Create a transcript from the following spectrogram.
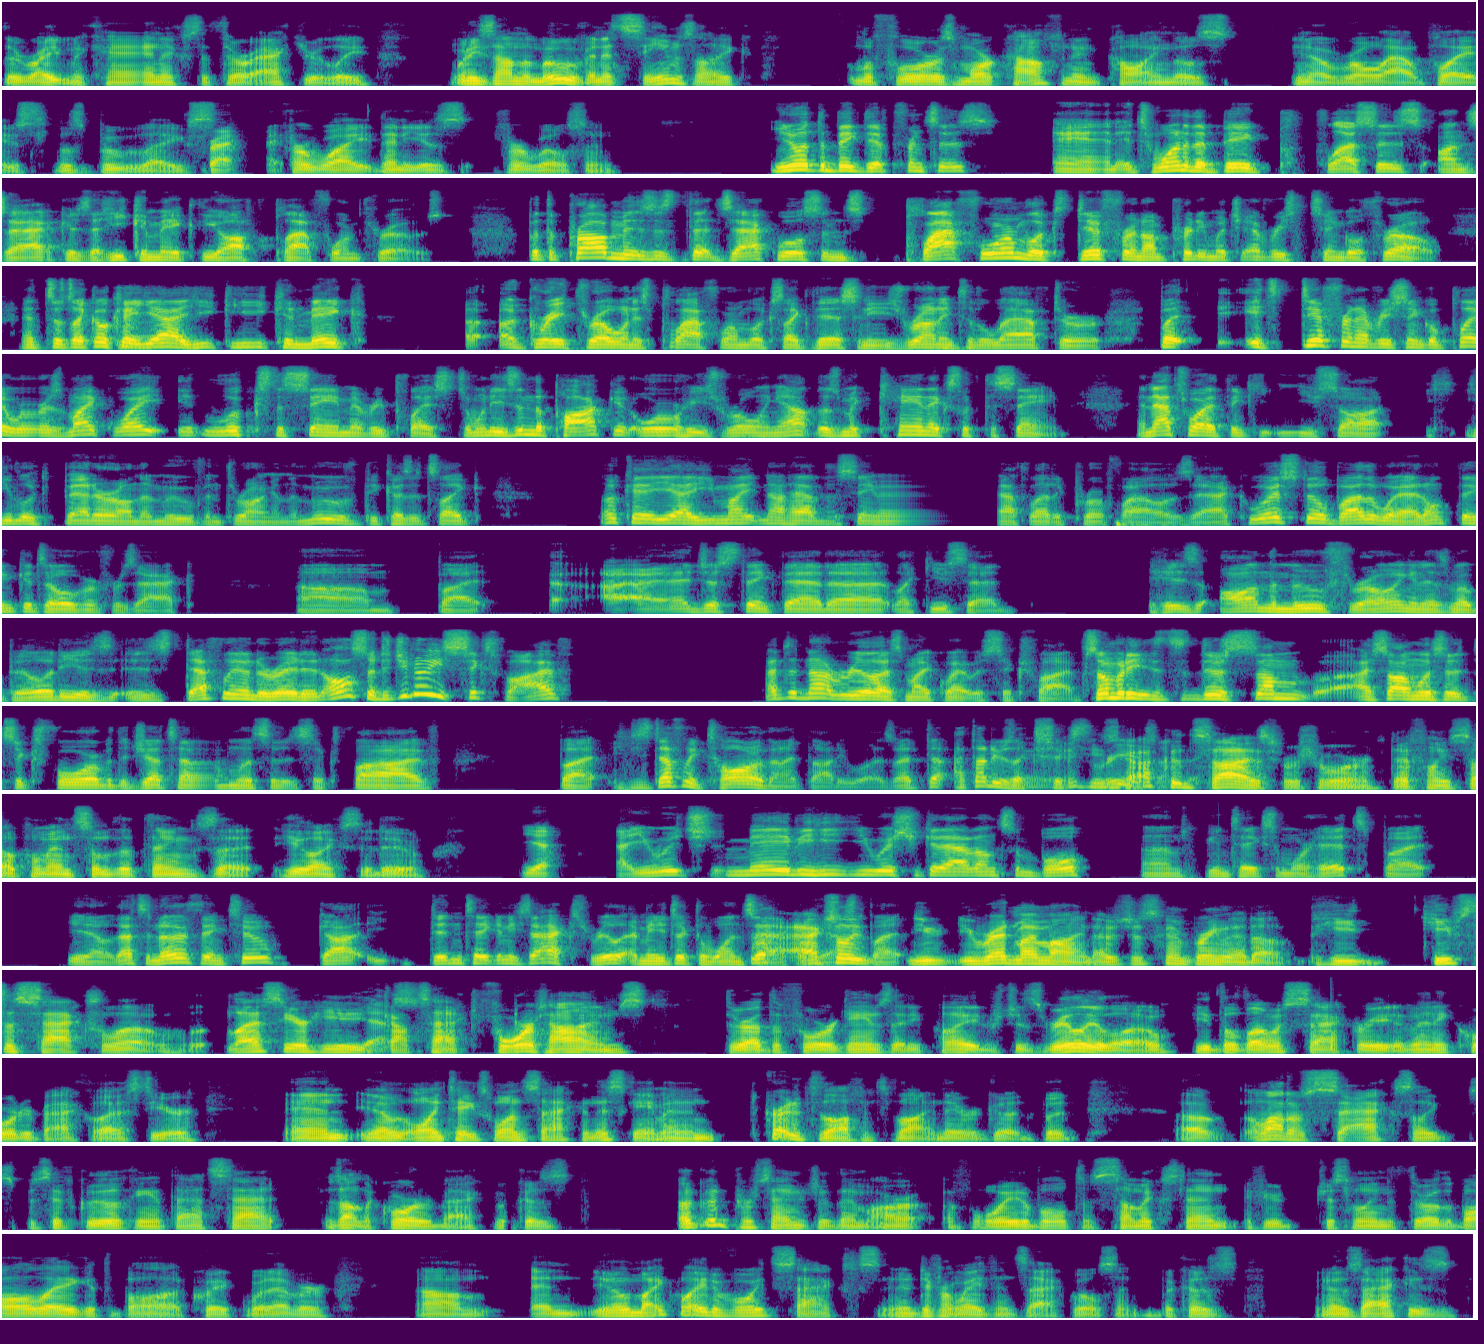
the right mechanics to throw accurately when he's on the move. And it seems like LaFleur is more confident calling those, you know, rollout plays, those bootlegs right. for White than he is for Wilson. You know what the big difference is? And it's one of the big pluses on Zach is that he can make the off platform throws. But the problem is, is that Zach Wilson's platform looks different on pretty much every single throw. And so it's like, okay, yeah, he, he can make a great throw when his platform looks like this and he's running to the left or but it's different every single play whereas Mike White it looks the same every play. So when he's in the pocket or he's rolling out those mechanics look the same. And that's why I think you saw he looked better on the move and throwing on the move because it's like okay yeah he might not have the same athletic profile as Zach who is still by the way I don't think it's over for Zach. Um but I, I just think that uh like you said his on the move throwing and his mobility is is definitely underrated. Also, did you know he's six five? I did not realize Mike White was six five. Somebody there's some I saw him listed at six four, but the Jets have him listed at six five. But he's definitely taller than I thought he was. I, th- I thought he was like six three. He's got good size for sure. Definitely supplements some of the things that he likes to do. Yeah, you wish maybe he, you wish you could add on some bulk Um, so he can take some more hits, but you know that's another thing too. Got didn't take any sacks really. I mean, he took the one sack. Yeah, actually, guess, but you you read my mind. I was just going to bring that up. He keeps the sacks low. Last year, he Yes. got sacked four times throughout the four games that he played, which is really low. He had the lowest sack rate of any quarterback last year, and you know only takes one sack in this game. And credit to the offensive line, they were good, but uh, a lot of sacks, like specifically looking at that stat, is on the quarterback because a good percentage of them are avoidable to some extent if you're just willing to throw the ball away, get the ball out quick, whatever. Um, and you know, Mike White avoids sacks in a different way than Zach Wilson because you know Zach is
